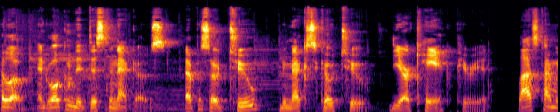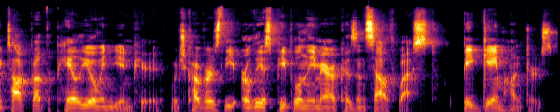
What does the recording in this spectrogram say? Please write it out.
Hello, and welcome to Distant Echoes, Episode 2, New Mexico 2, the Archaic Period. Last time we talked about the Paleo Indian period, which covers the earliest people in the Americas and Southwest, big game hunters.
